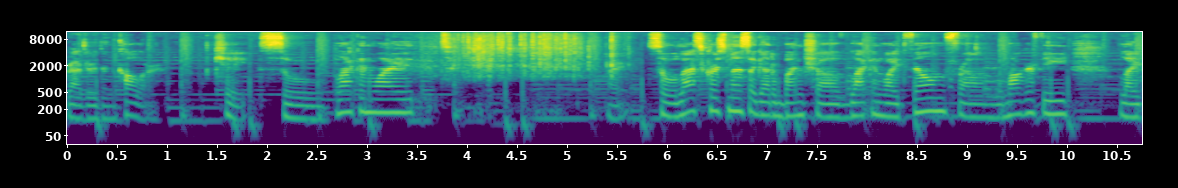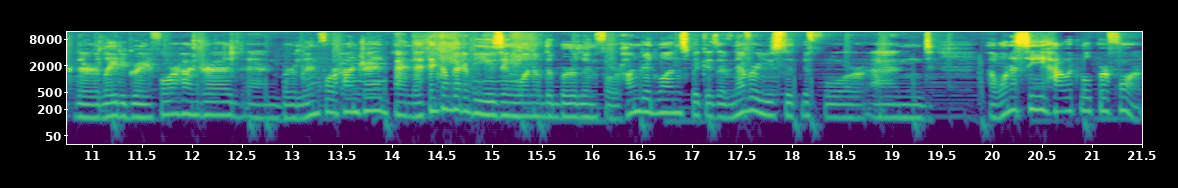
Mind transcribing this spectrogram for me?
rather than color. Okay, so black and white. Alright, so last Christmas I got a bunch of black and white film from Lomography like their Lady Grey 400 and Berlin 400 and I think I'm gonna be using one of the Berlin 400 ones because I've never used it before and I want to see how it will perform.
